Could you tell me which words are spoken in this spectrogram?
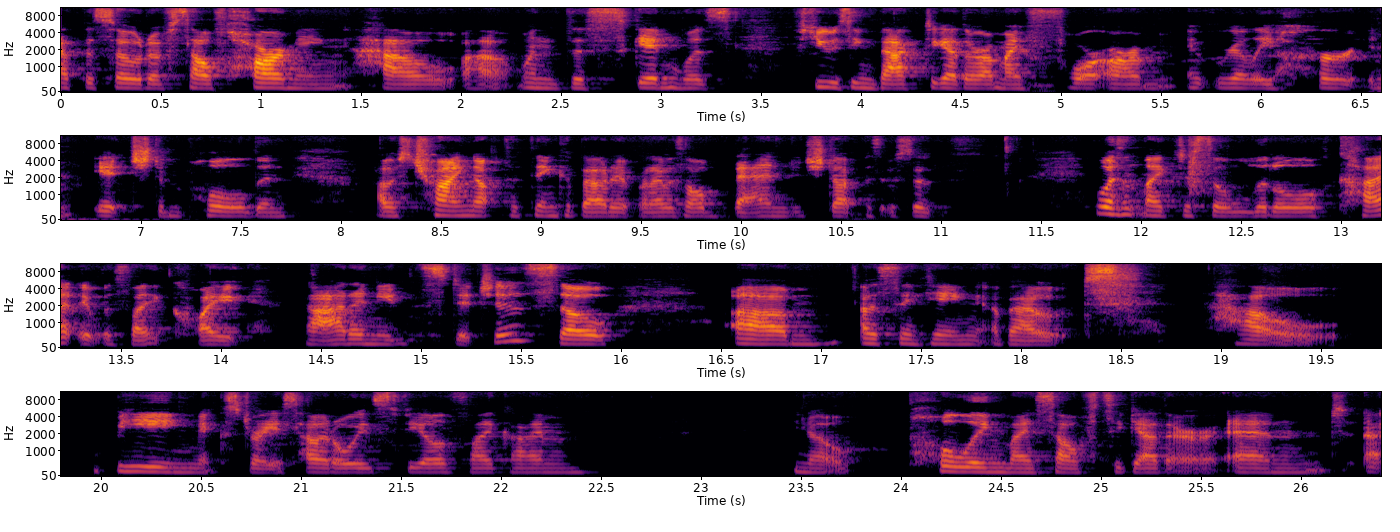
episode of self harming, how uh, when the skin was fusing back together on my forearm, it really hurt and itched and pulled. And I was trying not to think about it, but I was all bandaged up. It was a, it wasn't like just a little cut. It was like quite bad. I needed stitches. So um, I was thinking about how being mixed race, how it always feels like I'm, you know, pulling myself together and uh,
